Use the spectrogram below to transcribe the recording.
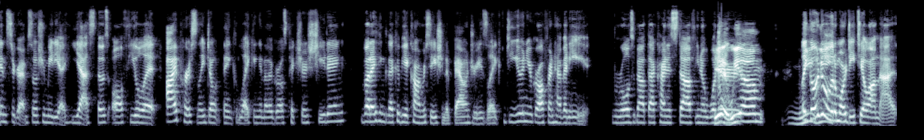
Instagram, social media, yes, those all fuel it. I personally don't think liking another girl's picture is cheating, but I think that could be a conversation of boundaries. Like, do you and your girlfriend have any rules about that kind of stuff? You know, what yeah, are- we um like we- go into a little more detail on that.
